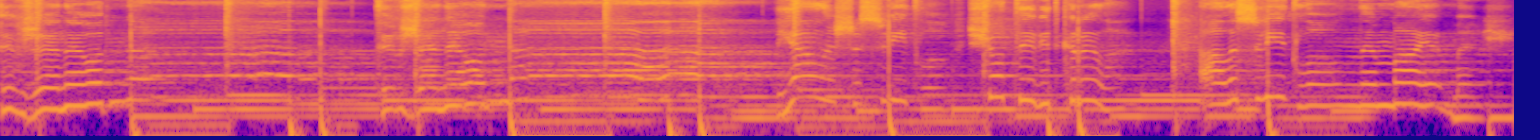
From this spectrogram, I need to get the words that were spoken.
Ти вже не одна, ти вже не одна, я лише світло, що ти відкрила, але світло не має меж.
